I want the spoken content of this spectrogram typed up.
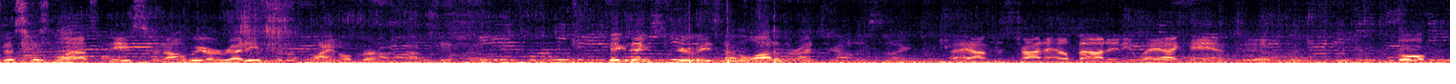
This was the last piece, so now we are ready for the final burnout competition. Big thanks to Drew. He's done a lot of the wrenching on this thing. Hey, I'm just trying to help out any way I can. Yeah. Cool.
